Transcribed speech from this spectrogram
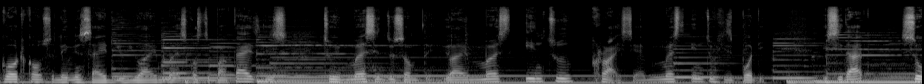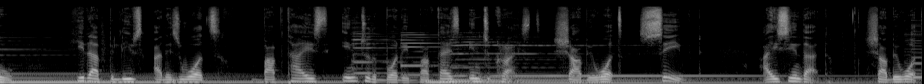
God comes to live inside you, you are immersed. Because to baptize is to immerse into something. You are immersed into Christ. You are immersed into His body. You see that? So, he that believes and is what baptized into the body, baptized into Christ, shall be what saved. Are you seeing that? Shall be what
